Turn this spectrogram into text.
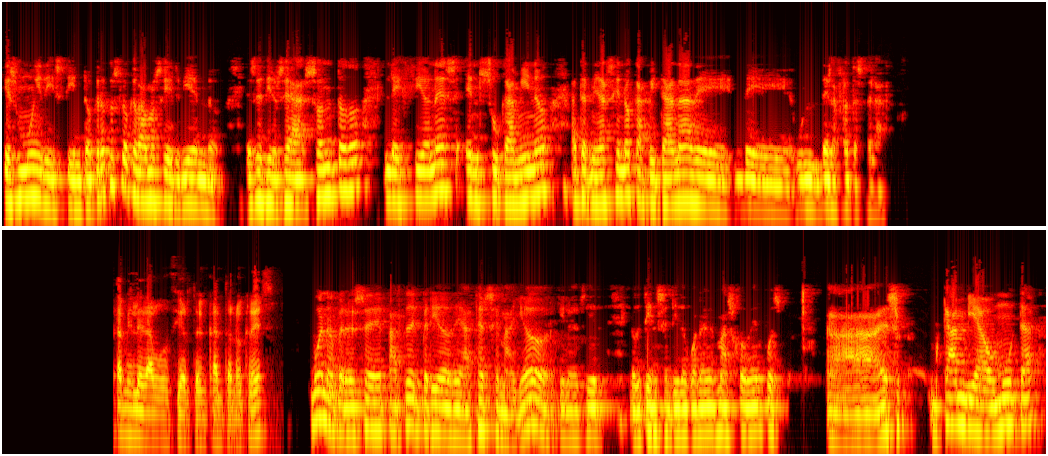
Es muy distinto. Creo que es lo que vamos a ir viendo. Es decir, o sea, son todo lecciones en su camino a terminar siendo capitana de, de, de la flota estelar. También le daba un cierto encanto, ¿no crees? Bueno, pero es parte del periodo de hacerse mayor, quiero decir, lo que tiene sentido cuando eres más joven, pues uh, es, cambia o muta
